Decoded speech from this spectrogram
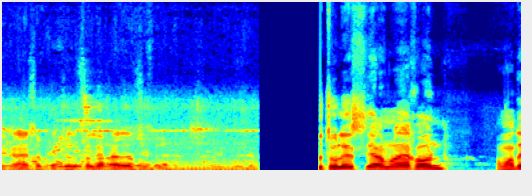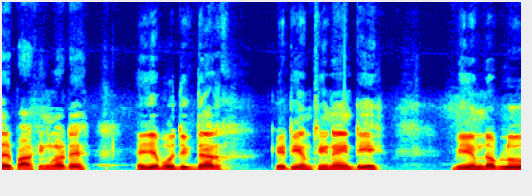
এখানে সব ডিটেলস লেখা রয়েছে। চলে এসেছি আমরা এখন আমাদের পার্কিং লটে এই যে বৈদিকদার KTM three ninety BMW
